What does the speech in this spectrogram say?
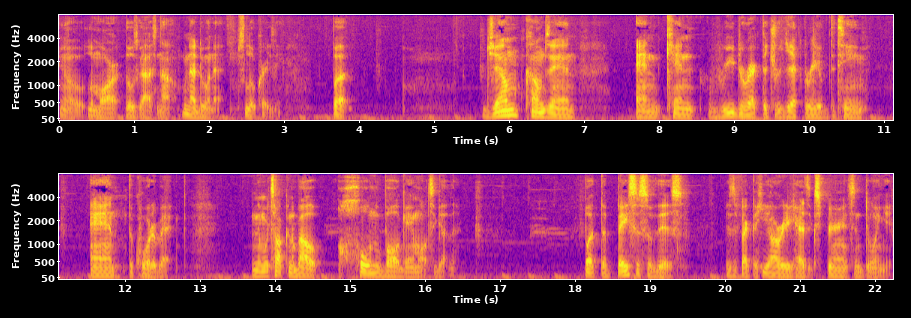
you know Lamar. Those guys, no, we're not doing that. It's a little crazy, but Jim comes in and can redirect the trajectory of the team and the quarterback. And then we're talking about a whole new ball game altogether. But the basis of this is the fact that he already has experience in doing it.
